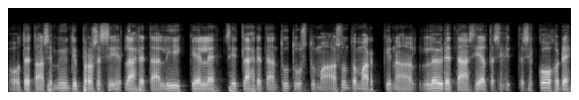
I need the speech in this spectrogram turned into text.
otetaan se myyntiprosessi, lähdetään liikkeelle, sitten lähdetään tutustumaan asuntomarkkinaan, löydetään sieltä sitten se kohde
